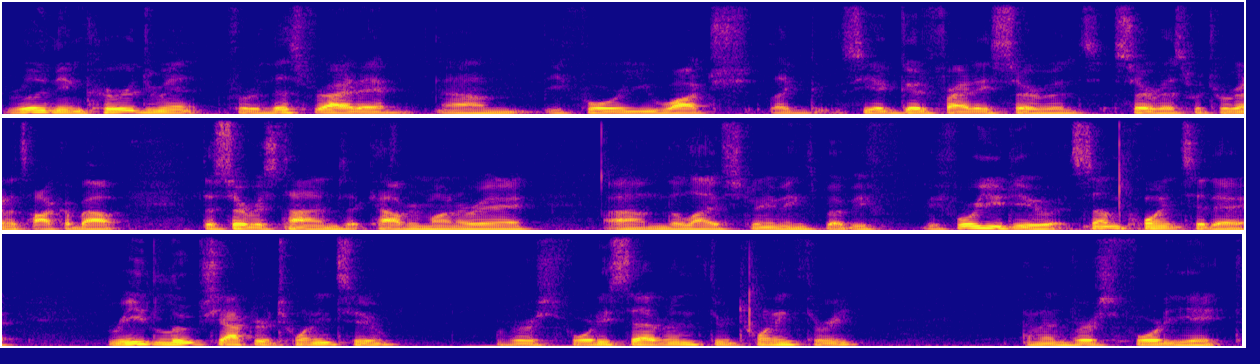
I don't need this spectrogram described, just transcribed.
really, the encouragement for this Friday, um, before you watch, like, see a Good Friday service, service which we're going to talk about the service times at Calvary Monterey, um, the live streamings. But bef- before you do, at some point today, read Luke chapter 22, verse 47 through 23, and then verse 48.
